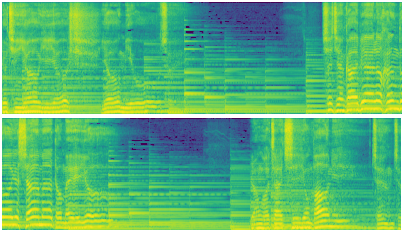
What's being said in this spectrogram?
有情有义有时有迷无罪。时间改变了很多，又什么都没有。让我再次拥抱你，郑州。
